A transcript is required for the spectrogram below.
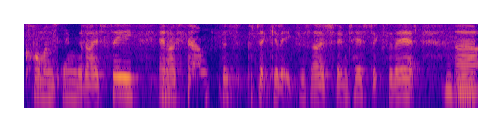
common thing that I see, and I found this particular exercise fantastic for that. Uh,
